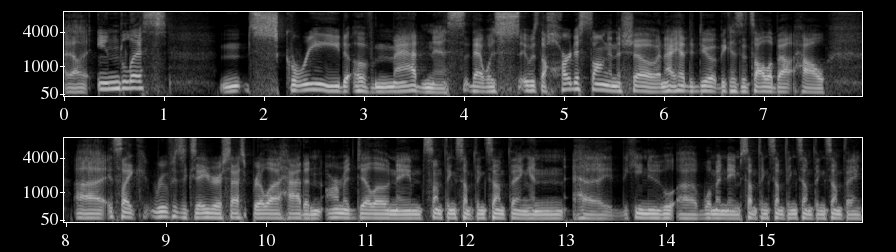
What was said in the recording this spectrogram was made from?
uh, endless screed of madness. That was it was the hardest song in the show, and I had to do it because it's all about how. Uh, it's like Rufus Xavier Sarsaparilla had an armadillo named something something something, and uh, he knew a woman named something something something something.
